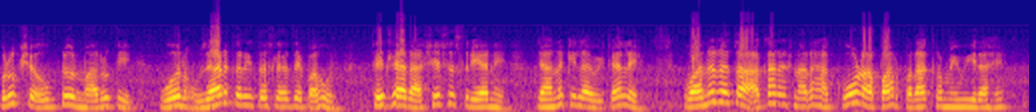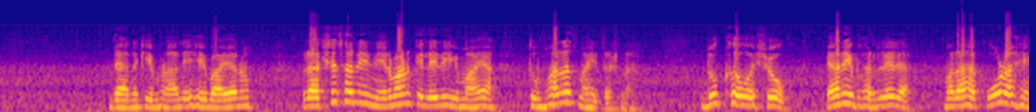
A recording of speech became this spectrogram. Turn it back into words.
वृक्ष उपटून मारुती वन उजाड करीत असल्याचे पाहून तिथल्या राक्षस स्त्रियाने जानकीला विचारले वानराचा आकार असणारा हा कोण अपार पराक्रमी वीर आहे? जानकी म्हणाले हे बायानो राक्षसाने निर्माण केलेली ही माया तुम्हालाच माहीत असणार. दुःख व शोक याने भरलेल्या मला हा कोण आहे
